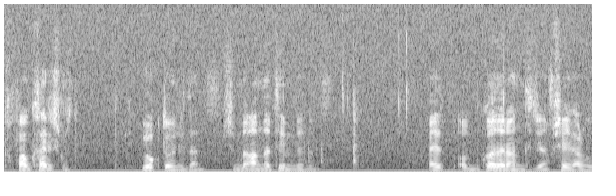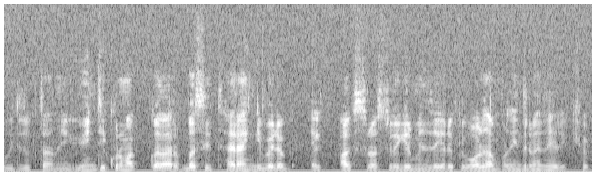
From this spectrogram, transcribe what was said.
Kafam karışmıştı. Yoktu önceden. Şimdi anlatayım dedim. Evet bu kadar anlatacağım şeyler bu videolukta. Hani Unity kurmak bu kadar basit. Herhangi böyle akselerasyona girmenize gerek yok. Oradan buradan indirmenize gerek yok.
